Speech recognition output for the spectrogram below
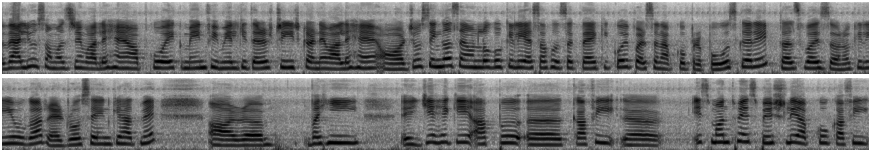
वैल्यू समझने वाले हैं, आपको एक मेन फीमेल की तरह ट्रीट करने वाले हैं, और जो सिंगल्स हैं, उन लोगों के लिए ऐसा हो सकता है कि कोई पर्सन आपको प्रपोज करे। गर्ल्स बॉयज़ दोनों के लिए होगा। रेड रोज है इनके हाथ में। और वहीं यह है कि आप काफ़ी इस मंथ में स्पेशली आपको काफ़ी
